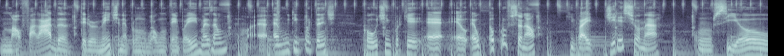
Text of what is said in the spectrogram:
mal falada anteriormente, né, por um, algum tempo aí, mas é, um, é, é muito importante coaching porque é, é, é, o, é o profissional que vai direcionar um CEO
